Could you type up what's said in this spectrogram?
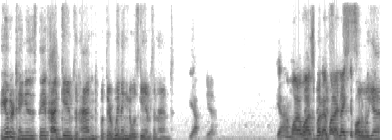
the other thing is they've had games in hand, but they're winning those games in hand. Yeah, yeah. Yeah, and what I was, what I, what I liked about so, him, yeah,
